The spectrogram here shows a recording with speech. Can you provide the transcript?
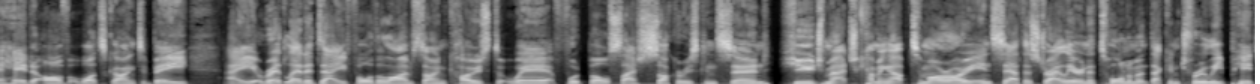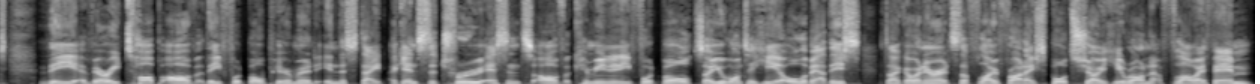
ahead of what's going to be a red letter day for the Limestone Coast where football slash soccer is concerned. Huge match coming up tomorrow in South Australia in a tournament that can truly pit the very top of the football pyramid in the state against the true essence of community football. So you want to hear all about this? Don't go anywhere. It's the Flow Friday Sports Show here on Flow FM.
